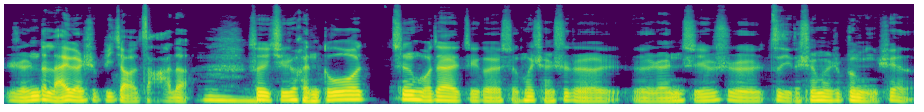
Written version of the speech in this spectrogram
人的来源是比较杂的，所以其实很多生活在这个省会城市的呃人其实是自己的身份是不明确的，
